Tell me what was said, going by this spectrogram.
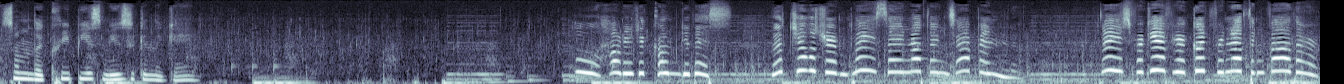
Some of the creepiest music in the game. Oh, how did it come to this? The children, please say nothing's happened. Please forgive your good for nothing father.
